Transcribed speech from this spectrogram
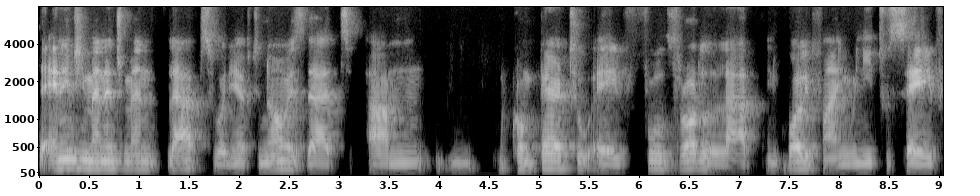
the energy management labs, What you have to know is that um, compared to a full throttle lab in qualifying, we need to save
